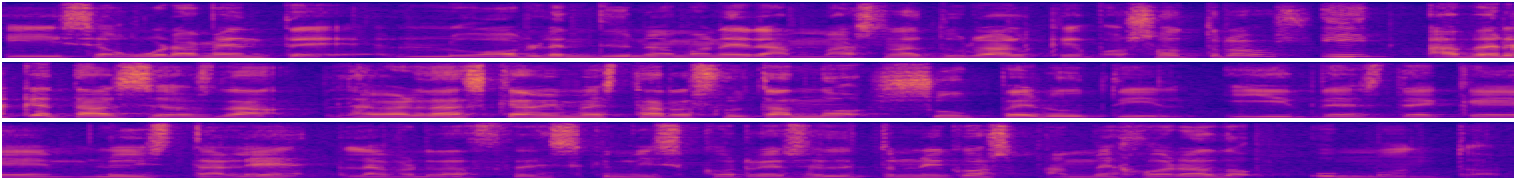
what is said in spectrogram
y seguramente lo hablen de una manera más natural que vosotros y a ver qué tal se os da. La verdad es que a mí me está resultando súper útil y desde que lo instalé la verdad es que mis correos electrónicos han mejorado un montón.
